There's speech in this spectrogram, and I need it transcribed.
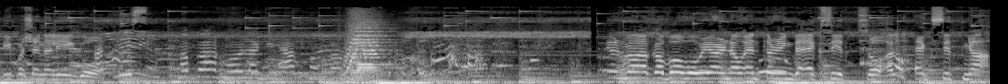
Hindi pa siya naligo. At least, mabango lagi hap, mabango. Mga kabobo, we are now entering the exit. So, exit nga.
